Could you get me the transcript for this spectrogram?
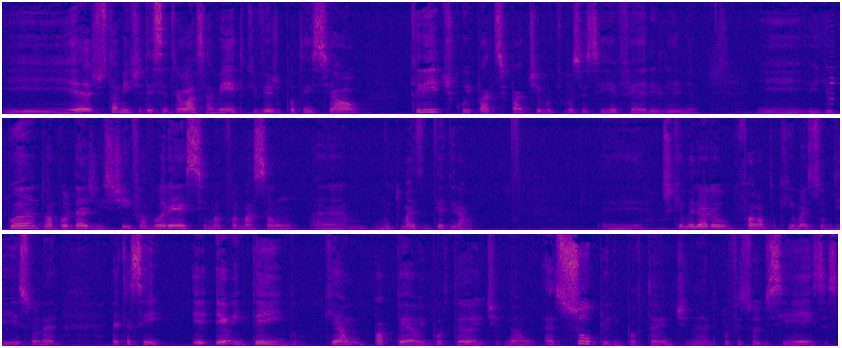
E é justamente desse entrelaçamento que vejo o potencial crítico e participativo que você se refere, Lilian. E, e o quanto a abordagem STEAM favorece uma formação é, muito mais integral. É, acho que é melhor eu falar um pouquinho mais sobre isso, né? É que assim, eu entendo que é um papel importante, não, é super importante, né, do professor de ciências,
